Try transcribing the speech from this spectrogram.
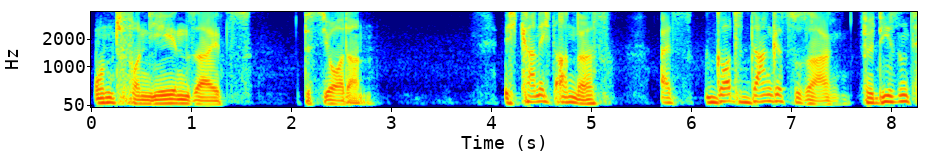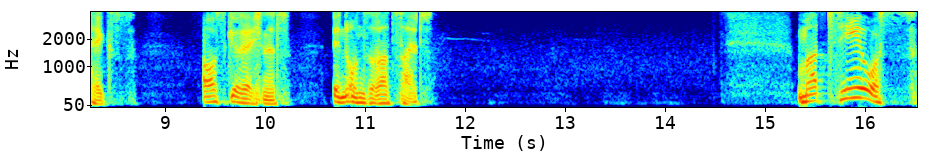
und von jenseits des Jordan. Ich kann nicht anders, als Gott Danke zu sagen für diesen Text, ausgerechnet in unserer Zeit. Matthäus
